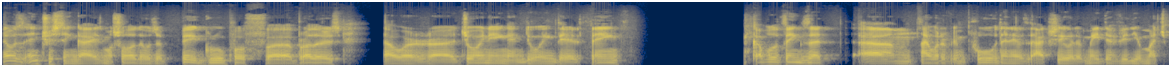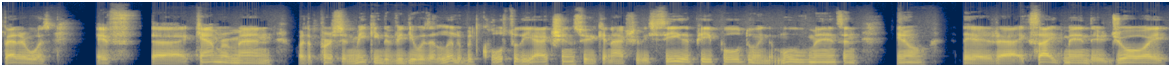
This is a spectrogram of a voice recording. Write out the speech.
That was interesting, guys. Mashallah, there was a big group of uh, brothers that were uh, joining and doing their thing. A couple of things that um, I would have improved and it was actually would have made the video much better was if the cameraman or the person making the video was a little bit close to the action so you can actually see the people doing the movements and you know their uh, excitement their joy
